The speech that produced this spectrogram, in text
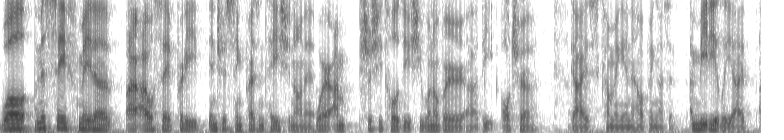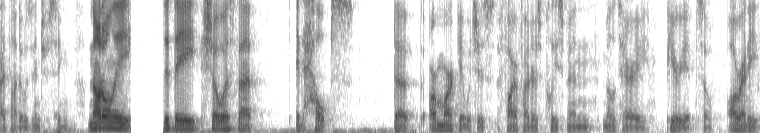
Well, Miss Safe made a, I will say, a pretty interesting presentation on it, where I'm sure she told you she went over uh, the Ultra guys coming in and helping us, and immediately I, I thought it was interesting. Not only did they show us that it helps the our market, which is firefighters, policemen, military, period. So already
